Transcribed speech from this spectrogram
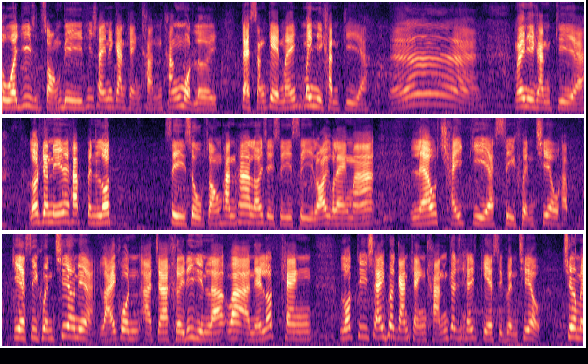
ตัว 22B ที่ใช้ในการแข่งขันทั้งหมดเลย แต่สังเกตไหมไม่มีคันเกียร์ไม่มีคันเกียร์รถคันนี้นะครับเป็นรถ 4 สูบ 2,500ซีซี400 กว่าแรงม้า แล้วใช้เกียร์ sequential ครับ เกียร์ sequential เนี่ยหลายคนอาจจะเคยได้ยินแล้วว่าในรถแข่งรถที่ใช้เพื่อการแข่งขันก็จะใช้เกียร์ sequential เชื่อไหม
